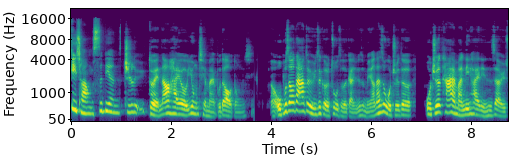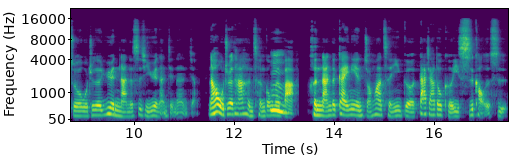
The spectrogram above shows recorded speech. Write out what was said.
一场思辨之旅》，对，然后还有用钱买不到的东西。呃，我不知道大家对于这个作者的感觉是怎么样，但是我觉得，我觉得他还蛮厉害一点是在于说，我觉得越难的事情越难简单的讲，然后我觉得他很成功的把很难的概念转化成一个大家都可以思考的事。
